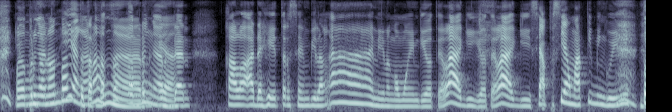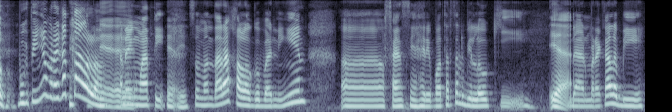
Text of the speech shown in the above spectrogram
Walaupun nggak Thrones- nonton, iya, tetap dengar. tetap dengar. Iya. dan kalau ada haters yang bilang ah ini ngomongin GOT lagi GOT lagi. Siapa sih yang mati minggu ini? Tuh buktinya mereka tahu loh Iya, iya, ada yang iya. mati. Iya, iya. sementara kalau gue bandingin eh, fansnya Harry Potter tuh lebih low key Iya. dan mereka lebih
